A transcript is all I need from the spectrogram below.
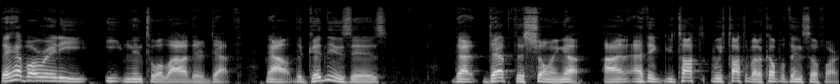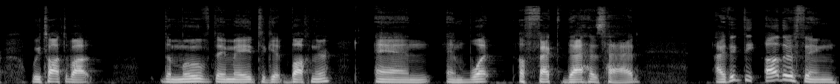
they have already eaten into a lot of their depth. Now, the good news is that depth is showing up. I, think you talked. We've talked about a couple things so far. We talked about the move they made to get Buckner and and what effect that has had. I think the other thing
